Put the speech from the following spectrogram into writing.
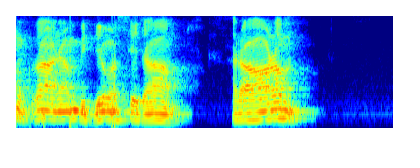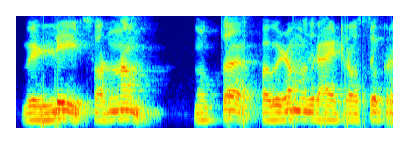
മുക്താനം വിദ്രുമസ്യ ധാരാളം വെള്ളി സ്വർണം മുത്ത് പവിഴം മുതലായിട്ടുള്ള വസ്തുക്കൾ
